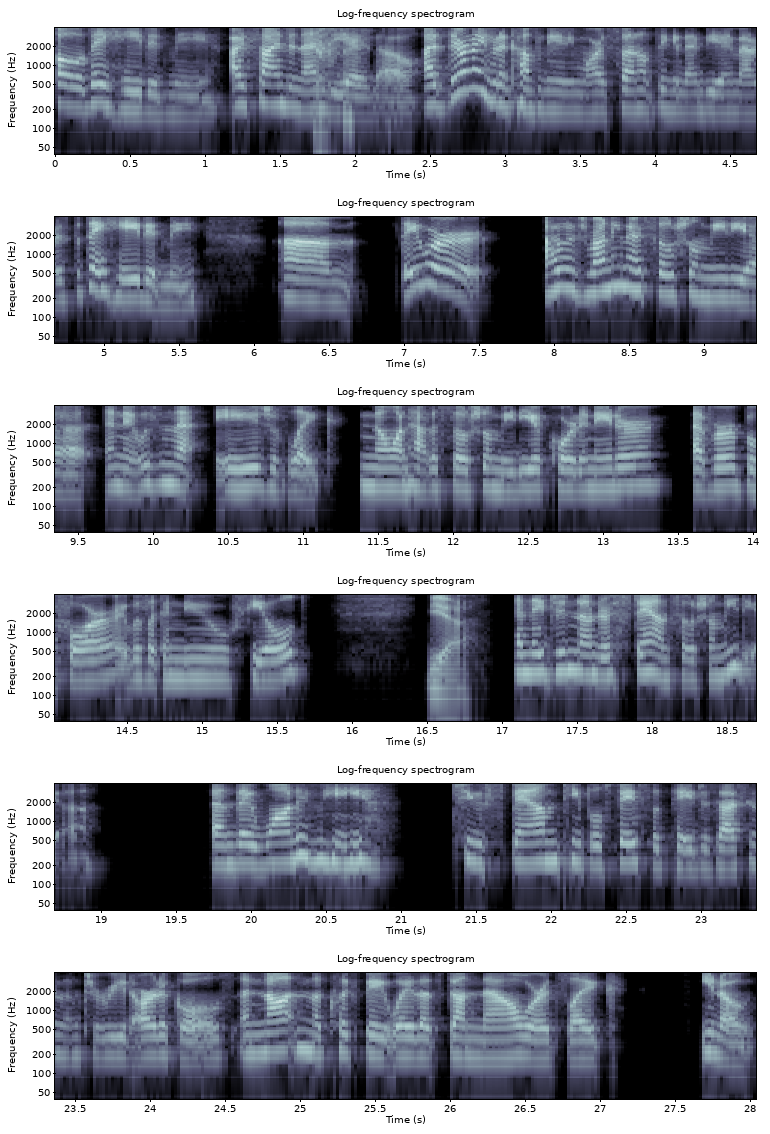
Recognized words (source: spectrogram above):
Oh, they hated me. I signed an NDA though. I, they're not even a company anymore, so I don't think an NDA matters. But they hated me. Um, they were. I was running their social media, and it was in that age of like no one had a social media coordinator ever before. It was like a new field, Yeah. and they didn't understand social media, and they wanted me to spam people's Facebook pages, asking them to read articles, and not in the clickbait way that's done now, where it's like, you know,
